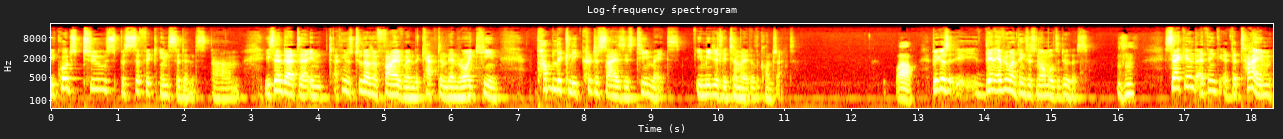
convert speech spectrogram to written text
he quotes two specific incidents. Um, he said that uh, in I think it was 2005 when the captain then Roy Keane publicly criticized his teammates, immediately terminated the contract Wow. because uh, then everyone thinks it's normal to do this. Mhm. Second, I think at the time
